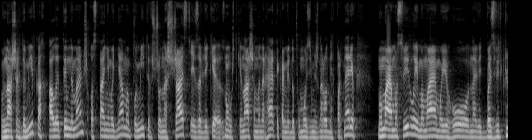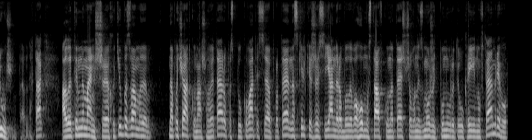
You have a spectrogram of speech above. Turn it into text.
в наших домівках, але тим не менш, останніми днями помітив, що на щастя, і завдяки знову ж таки нашим енергетикам і допомозі міжнародних партнерів, ми маємо світло, і ми маємо його навіть без відключень певних, так але тим не менш, е, хотів би з вами на початку нашого етеру поспілкуватися про те, наскільки ж росіяни робили вагому ставку на те, що вони зможуть понурити Україну в темряву.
